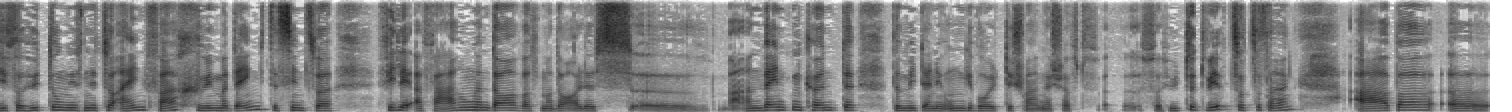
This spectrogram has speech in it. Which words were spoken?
die Verhütung ist nicht so einfach, wie man denkt. Es sind zwar viele Erfahrungen da, was man da alles äh, anwenden könnte, damit eine ungewollte Schwangerschaft äh, verhütet wird, sozusagen. Aber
